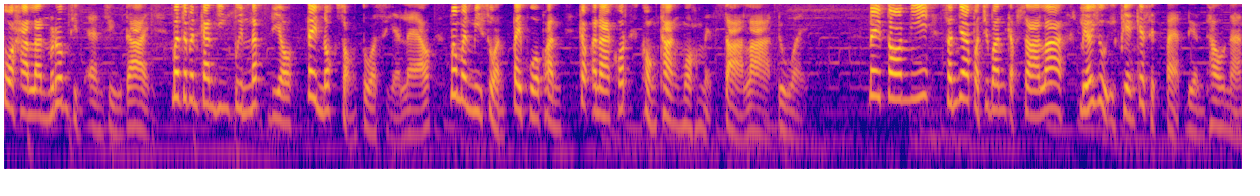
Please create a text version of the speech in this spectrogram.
ตัวฮาลันมาร่วมทีมแอนฟิลด์ได้ มันจะเป็นการยิงปืนนัดเดียวได้นก 2 ตัวเสียแล้ว เมื่อมันมีส่วนไปพัวพันกับอนาคตของทางโมฮัมเหม็ดซาลาด้วย ในตอนนี้สัญญาปัจจุบันกับซาร่าเหลืออยู่อีกเพียงแค่ 18 เดือนเท่านั้น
